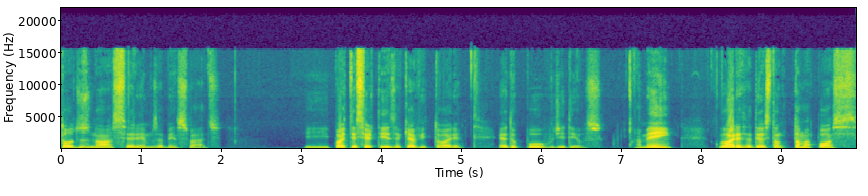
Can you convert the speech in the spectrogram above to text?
todos nós seremos abençoados. E pode ter certeza que a vitória é do povo de Deus. Amém? Glórias a Deus. Então, toma posse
